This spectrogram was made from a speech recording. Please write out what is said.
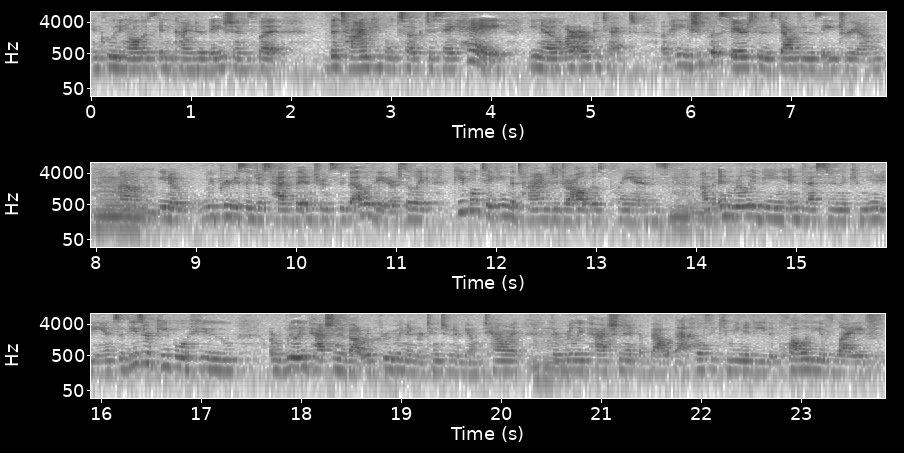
including all those in kind donations. But the time people took to say, hey, you know, our architect, of hey, you should put stairs through this down through this atrium. Um, you know, we previously just had the entrance through the elevator. So like people taking the time to draw out those plans um, and really being invested in the community. And so these are people who are really passionate about recruitment and retention of young talent. They're really passionate about that healthy community, the quality of life.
